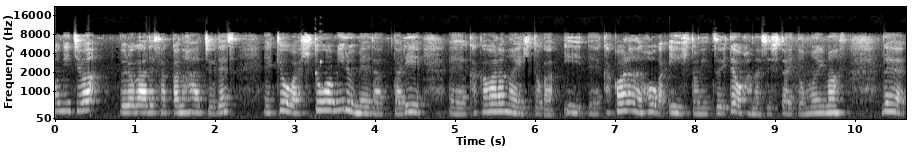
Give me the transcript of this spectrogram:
こんにちは。ブロガーで作家のハーチューです。え今日は人を見る目だったり、えー関わらない人がいい、えー関わらない方がいい人についてお話ししたいと思います。で、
